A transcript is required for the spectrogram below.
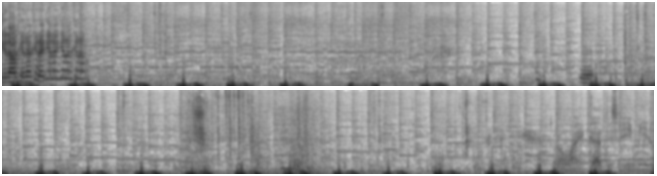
Get out, get out, get out, get out, get out, get out. Oh my god, this Emil.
